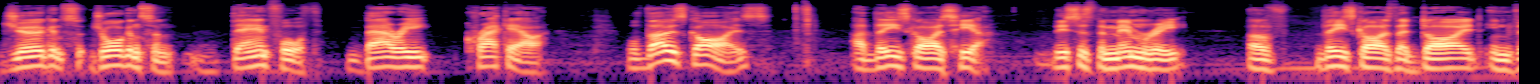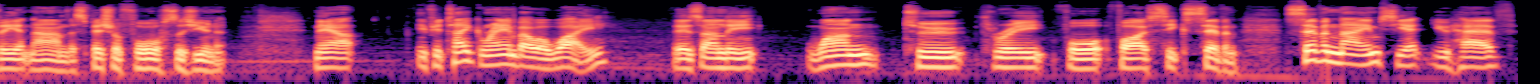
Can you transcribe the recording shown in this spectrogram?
Jorgensen, Danforth, Berry, Krakow. Well, those guys are these guys here. This is the memory of these guys that died in Vietnam, the Special Forces unit. Now, if you take Rambo away, there's only one, two, three, four, five, six, seven. Seven names, yet you have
